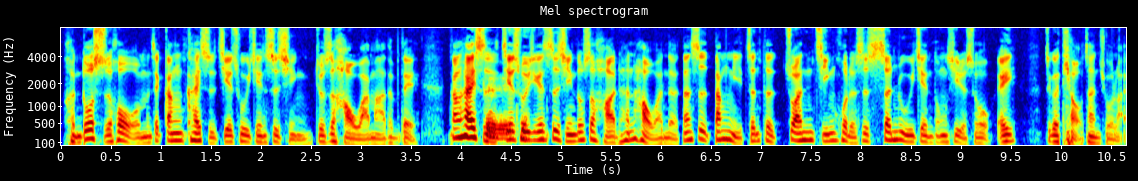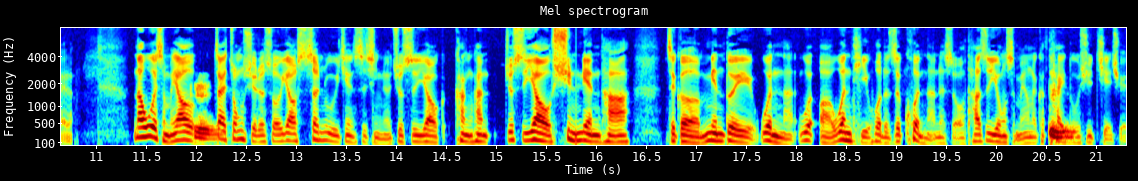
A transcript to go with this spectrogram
很多时候我们在刚开始接触一件事情就是好玩嘛，对不对？刚开始接触一件事情都是很很好玩的，但是当你真的专精或者是深入一件东西的时候，诶，这个挑战就来了。那为什么要在中学的时候要深入一件事情呢？就是要看看，就是要训练他这个面对问难问呃问题或者是困难的时候，他是用什么样的一个态度去解决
